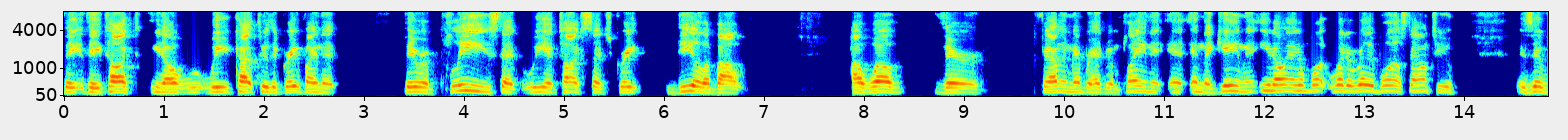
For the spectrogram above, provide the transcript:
they they talked. You know, we got through the grapevine that they were pleased that we had talked such great deal about how well their family member had been playing in, the game. You know, and what, what it really boils down to is if,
